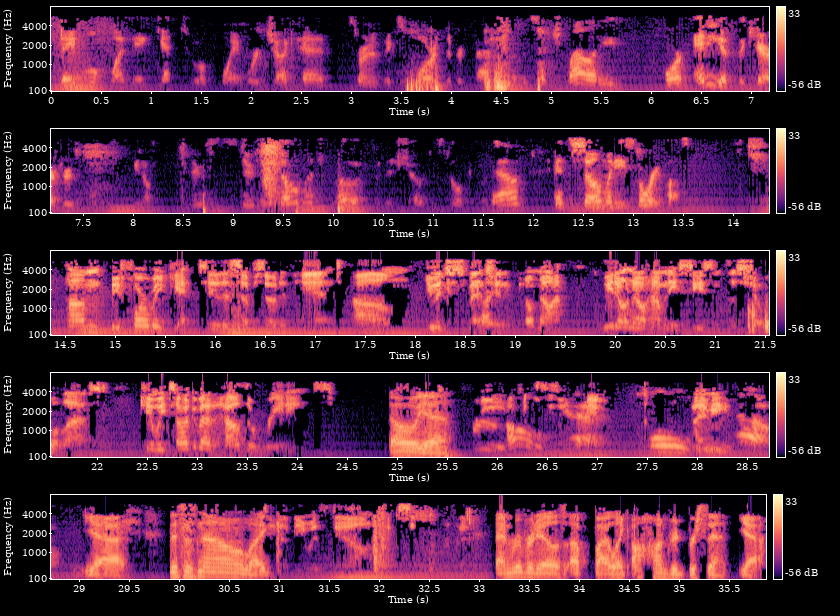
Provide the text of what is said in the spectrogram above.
they won't one day get to a point where Jughead sort of explores different facets of his sexuality, or any of the characters. You know, there's there's so much road for this show to still go down, and so many story possibilities. Um, before we get to this episode at the end, um, you had just mentioned we don't know we don't know how many seasons this show will last. Can we talk about how the ratings Oh yeah. Oh, yeah. Oh, I mean- wow. yeah. This is now like, CW is down. considerably. and Riverdale is up by like a hundred percent. Yeah,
